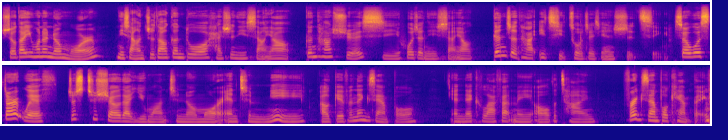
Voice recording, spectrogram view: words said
show that you want to know more，你想要知道更多，还是你想要跟他学习，或者你想要跟着他一起做这件事情。So we'll start with just to show that you want to know more. And to me, I'll give an example, and Nick laugh at me all the time. For example, camping.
